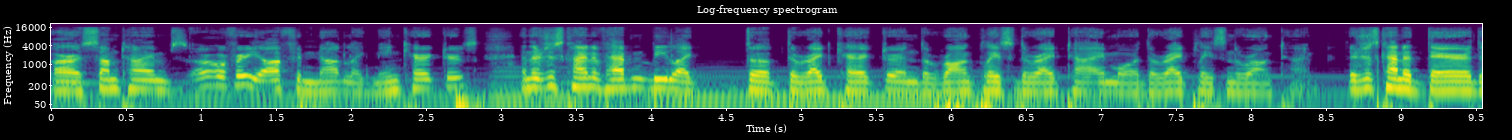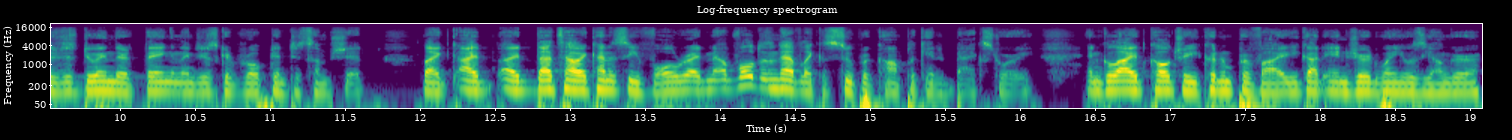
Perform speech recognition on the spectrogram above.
are sometimes or very often not like main characters, and they just kind of happen to be like the the right character in the wrong place at the right time or the right place in the wrong time. They're just kind of there, they're just doing their thing, and then just get roped into some shit. Like I, I that's how I kind of see Vol right now. Vol doesn't have like a super complicated backstory. In Goliath culture, he couldn't provide. He got injured when he was younger,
